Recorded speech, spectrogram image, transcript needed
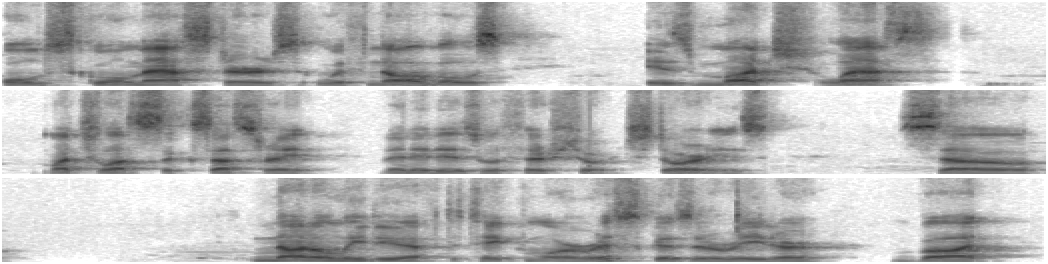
old school masters with novels is much less, much less success rate than it is with their short stories. So not only do you have to take more risk as a reader, but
